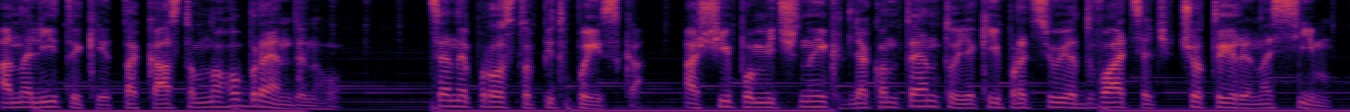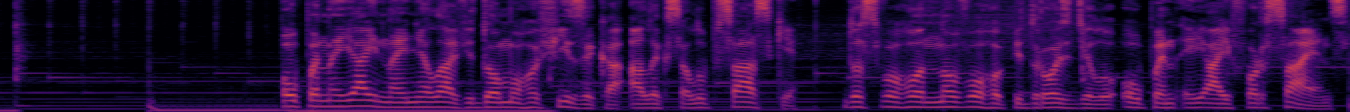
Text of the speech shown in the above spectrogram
аналітики та кастомного брендингу. Це не просто підписка, а ще помічник для контенту, який працює 24 на 7. OpenAI найняла відомого фізика Алекса Лупсаскі до свого нового підрозділу OpenAI for Science,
